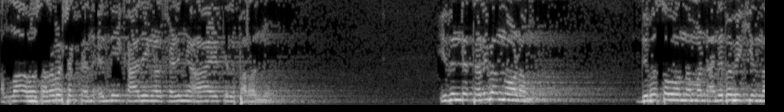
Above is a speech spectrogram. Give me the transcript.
അള്ളാഹു സർവശക്തൻ എന്നീ കാര്യങ്ങൾ കഴിഞ്ഞ ആയത്തിൽ പറഞ്ഞു. ഇതിന്റെ തെളിവെന്നോണം ദിവസവും നമ്മൾ അനുഭവിക്കുന്ന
